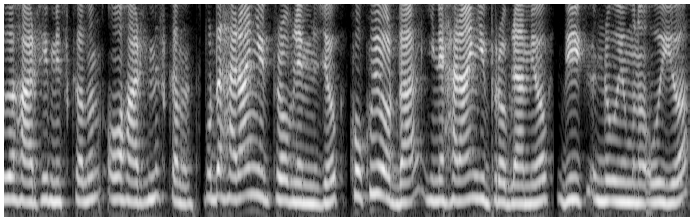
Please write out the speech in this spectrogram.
I harfimiz kalın, O harfimiz kalın. Burada herhangi bir problemimiz yok. Kokuyor da yine herhangi bir problem yok. Büyük ünlü uyumuna uyuyor.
